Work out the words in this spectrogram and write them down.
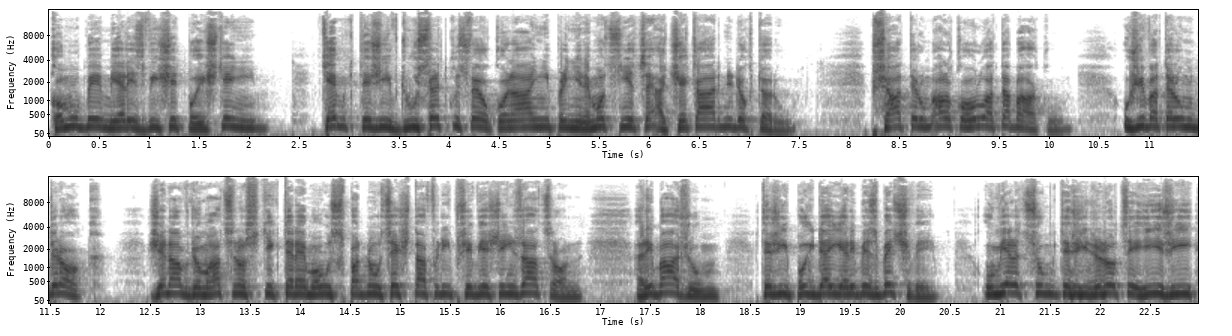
Komu by měli zvýšit pojištění? Těm, kteří v důsledku svého konání plní nemocnice a čekárny doktorů, přátelům alkoholu a tabáku, uživatelům drog, ženám v domácnosti, které mohou spadnout se štaflí při věšení záclon, rybářům, kteří pojídají ryby z bečvy, umělcům, kteří do noci hýří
